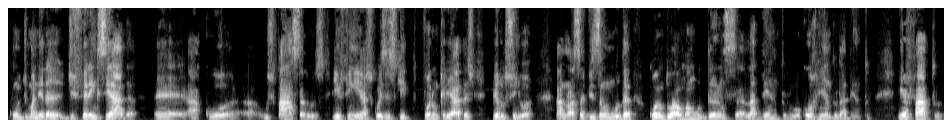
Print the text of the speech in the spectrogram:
com, de maneira diferenciada é, a cor, os pássaros, enfim, as coisas que foram criadas pelo Senhor a nossa visão muda quando há uma mudança lá dentro, ocorrendo lá dentro. E é fato,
